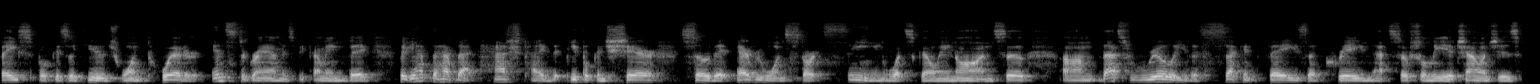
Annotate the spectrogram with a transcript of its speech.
Facebook is a huge one, Twitter, Instagram is becoming big, but you have to have that hashtag that people can share so that everyone starts seeing what's going on. So, um, that's really the second phase of creating that social media challenge is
